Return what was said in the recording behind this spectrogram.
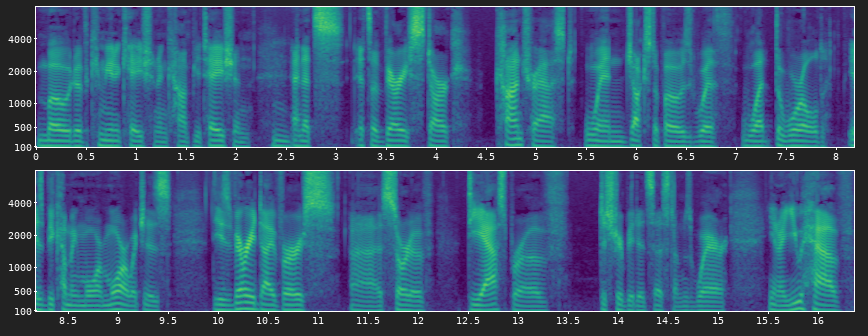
mode of communication and computation. And it's it's a very stark contrast when juxtaposed with what the world is becoming more and more, which is these very diverse uh, sort of diaspora of distributed systems where you know you have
